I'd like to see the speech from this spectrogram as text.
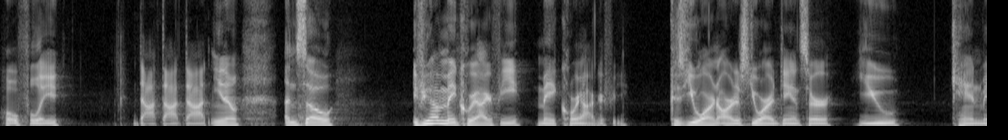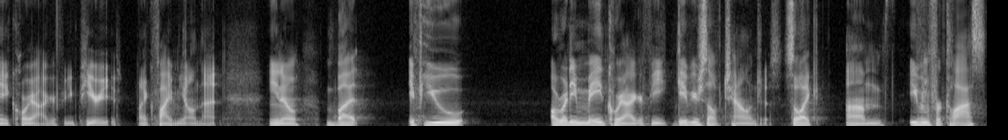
Hopefully, dot dot dot. You know. And so, if you haven't made choreography, make choreography because you are an artist, you are a dancer, you can make choreography, period. Like, fight me on that, you know? But if you already made choreography, give yourself challenges. So, like, um, even for class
